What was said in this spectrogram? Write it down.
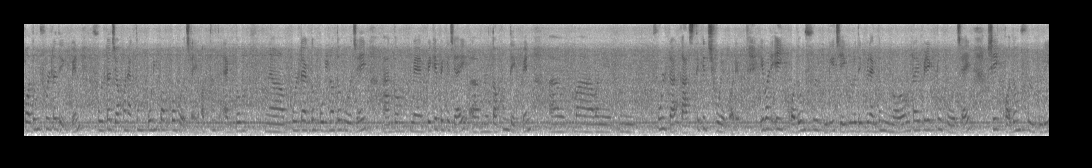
কদম ফুলটা দেখবেন, ফুলটা যখন একদম পরিপক্ক হয়ে যায়, অর্থাৎ একদম ফুলটা একদম পরিণত হয়ে যায়, একদম পেকে পেকে যায় তখন দেখবেন ফুলটা গাছ থেকে ঝরে পড়ে। এবার এই কদম ফুলগুলি যেইগুলো দেখবেন একদম নরম টাইপের একটু হয়ে যায়, সেই কদম ফুলগুলি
